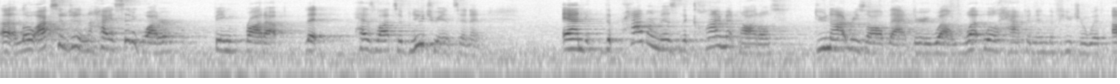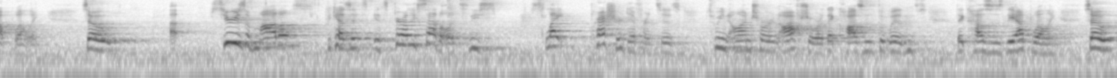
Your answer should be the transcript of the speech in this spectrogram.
uh, low oxygen and high acidic water being brought up that has lots of nutrients in it. And the problem is the climate models do not resolve that very well. What will happen in the future with upwelling? So, a series of models, because it's, it's fairly subtle, it's these slight pressure differences between onshore and offshore that causes the winds, that causes the upwelling. So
